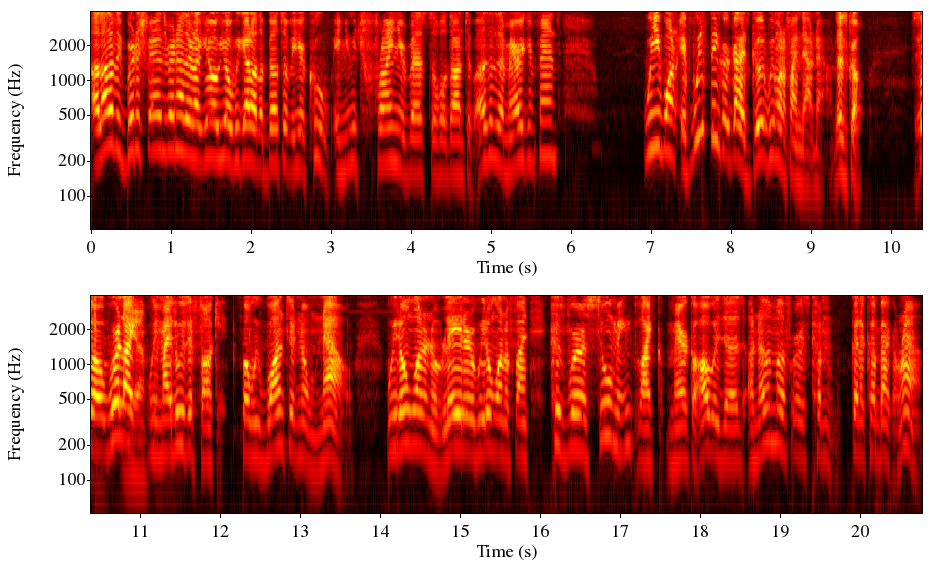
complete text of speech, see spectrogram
a lot of the British fans right now, they're like, "Yo, yo, we got all the belts over here, cool." And you trying your best to hold on to. Us as American fans, we want if we think our guy's good, we want to find out now. Let's go. So we're like, Yeah. we might lose it, fuck it, but we want to know now. We don't want to know later. We don't want to find because we're assuming, like America always does, another motherfucker is come gonna come back around.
